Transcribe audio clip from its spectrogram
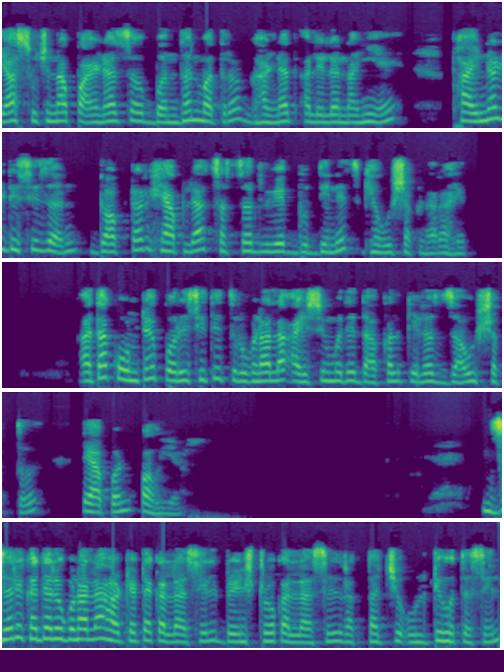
या सूचना पाळण्याचं बंधन मात्र घालण्यात आलेलं नाही आहे फायनल डिसिजन डॉक्टर हे आपल्या सच्चद विवेक बुद्धीनेच घेऊ शकणार आहेत. आता कोणत्या परिस्थितीत रुग्णाला आयमध्ये दाखल केलं जाऊ शकतं ते आपण पाहूया. जर एखाद्या रुग्णाला हार्ट अटॅक आला असेल ब्रेन स्ट्रोक आला असेल रक्ताची उलटी होत असेल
